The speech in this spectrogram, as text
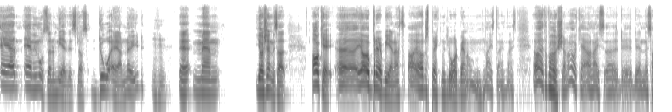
Är, är min motståndare medvetslös, då är jag nöjd. Mhm. Eh, men jag kände så här, okej, eh, jag opererar benet, ah, jag hade spräckt mitt lårben, mm, nice, nice, nice. Ja, jag tar på hörseln, okej, ja, nice, uh, det, den är så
